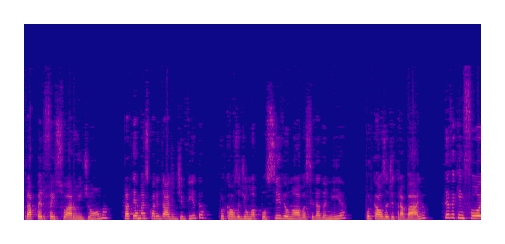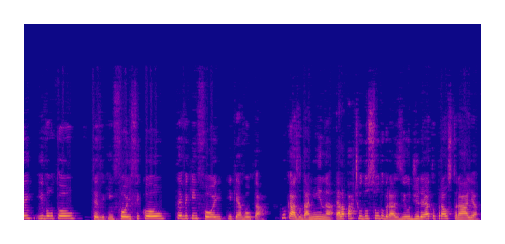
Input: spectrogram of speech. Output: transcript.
para aperfeiçoar um idioma, para ter mais qualidade de vida, por causa de uma possível nova cidadania, por causa de trabalho. Teve quem foi e voltou, teve quem foi e ficou, teve quem foi e quer voltar. No caso da Nina, ela partiu do sul do Brasil direto para a Austrália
